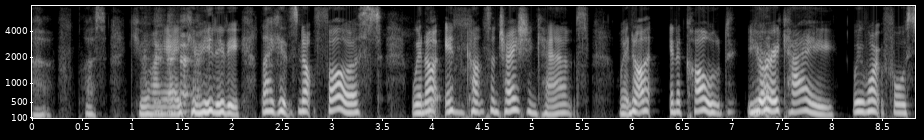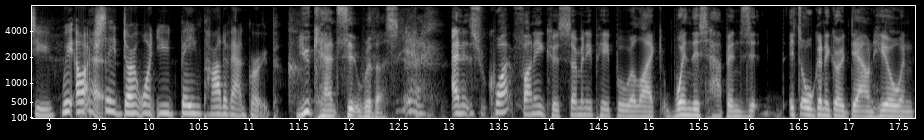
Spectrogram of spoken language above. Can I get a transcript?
uh, plus QIA community. Like it's not forced. We're not in concentration camps. We're not in a cult. You're okay. We won't force you. We actually don't want you being part of our group. You can't sit with us. Yeah. And it's quite funny because so many people were like, when this happens, it, it's all going to go downhill. And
